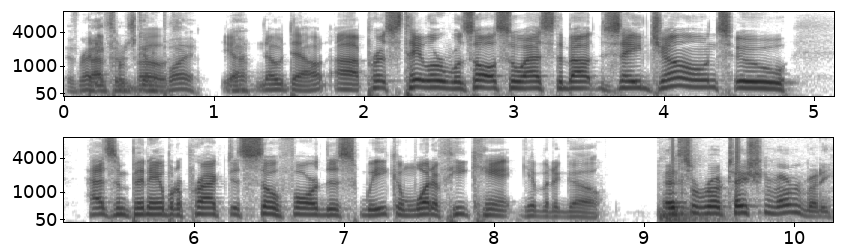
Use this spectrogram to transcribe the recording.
if ready going to play. Yeah, no doubt. Uh, Press Taylor was also asked about Zay Jones, who hasn't been able to practice so far this week, and what if he can't give it a go? It's a rotation of everybody.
